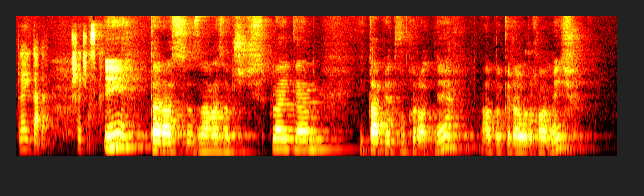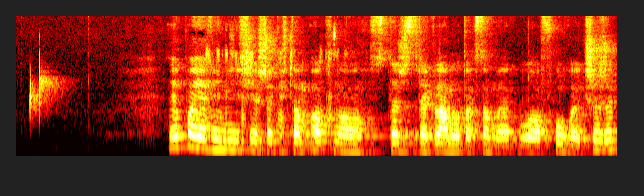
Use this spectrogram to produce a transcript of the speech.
Play dane. Przycisk. I teraz znalazłem przycisk Play Game i tapię dwukrotnie, aby grę uruchomić. E, Pojawi mi się jeszcze jakieś tam okno z, też z reklamą, tak samo jak było w kółko i krzyżyk.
